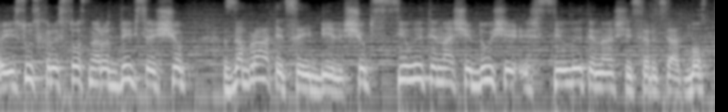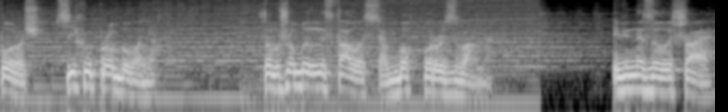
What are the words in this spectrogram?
Ісус Христос народився, щоб забрати цей біль, щоб зцілити наші душі, зцілити наші серця. Бог поруч в всіх випробуваннях. Щоб, що би не сталося, Бог поруч з вами. І він не залишає.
